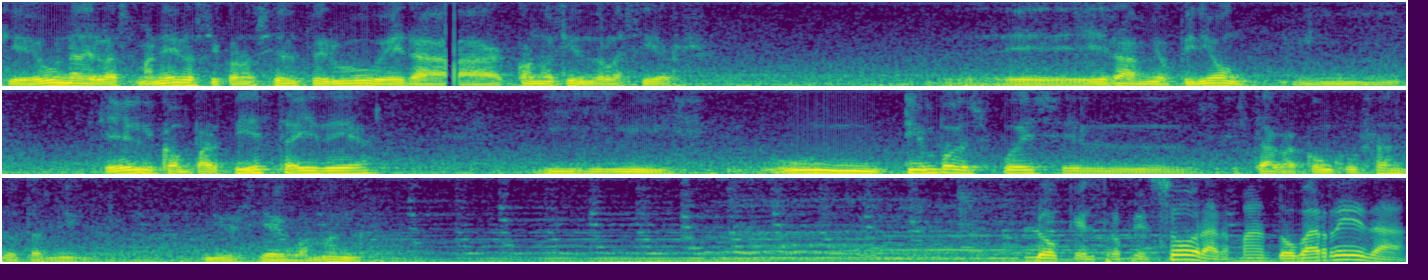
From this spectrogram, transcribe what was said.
Que una de las maneras de conocer el Perú era conociendo la sierra. Eh, era mi opinión. Y que él compartía esta idea y un tiempo después él estaba concursando también Universidad de Huamanga. Lo que el profesor Armando Barreda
